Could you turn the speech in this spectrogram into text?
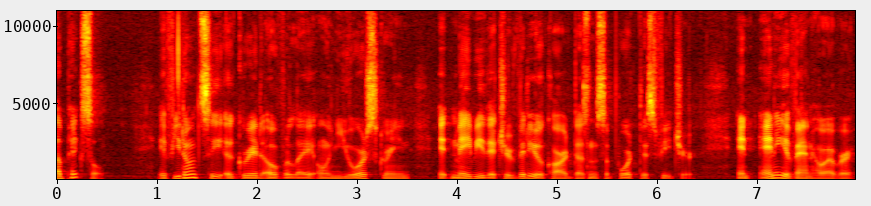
a pixel. If you don't see a grid overlay on your screen, it may be that your video card doesn't support this feature. In any event, however,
